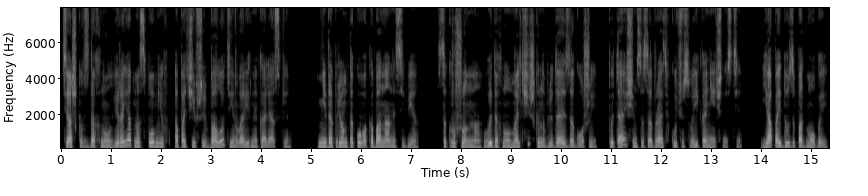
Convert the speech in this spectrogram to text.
тяжко вздохнул, вероятно, вспомнив о почившей в болоте инвалидной коляске. «Не допрем такого кабана на себе», — сокрушенно выдохнул мальчишка, наблюдая за Гошей, пытающимся собрать в кучу свои конечности. «Я пойду за подмогой»,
